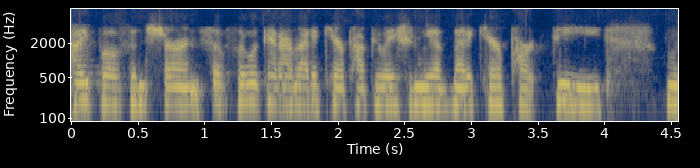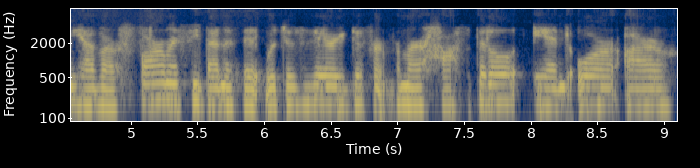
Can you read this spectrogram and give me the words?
type of insurance. So if we look at our Medicare population, we have Medicare Part D, we have our pharmacy benefit, which is very different from our hospital and or our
